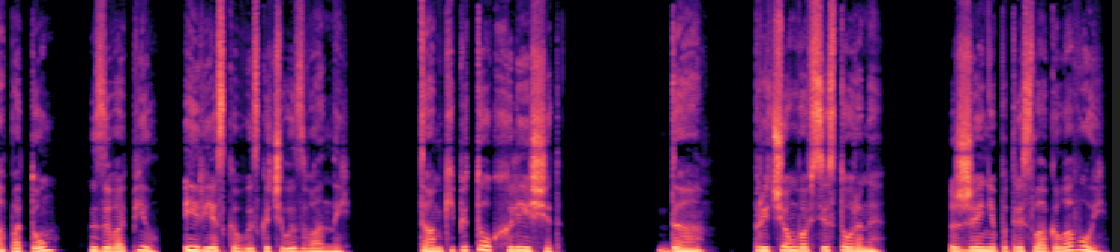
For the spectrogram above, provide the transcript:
а потом завопил и резко выскочил из ванной. Там кипяток хлещет. Да, причем во все стороны. Женя потрясла головой,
